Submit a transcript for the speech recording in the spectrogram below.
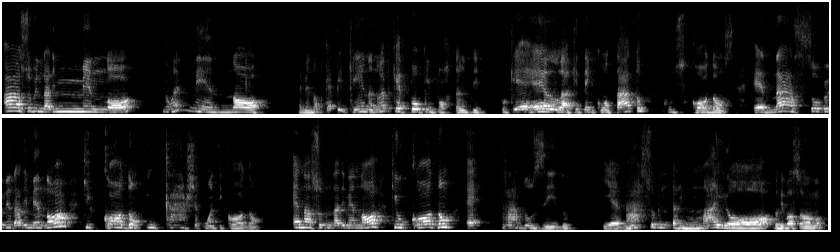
A subunidade menor não é menor, é menor porque é pequena, não é porque é pouco importante, porque é ela que tem contato com os códons. É na subunidade menor que códon encaixa com anticódon. É na subunidade menor que o códon é traduzido. E é na subunidade maior do ribossomo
